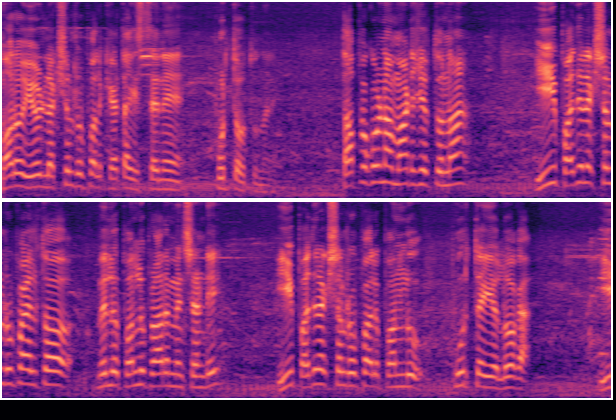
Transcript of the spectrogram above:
మరో ఏడు లక్షల రూపాయలు కేటాయిస్తేనే పూర్తవుతుందని. తప్పకుండా మాట చెప్తున్నా ఈ పది లక్షల రూపాయలతో మీరు పనులు ప్రారంభించండి. ఈ పది లక్షల రూపాయల పనులు పూర్తయ్యేలోగా ఈ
